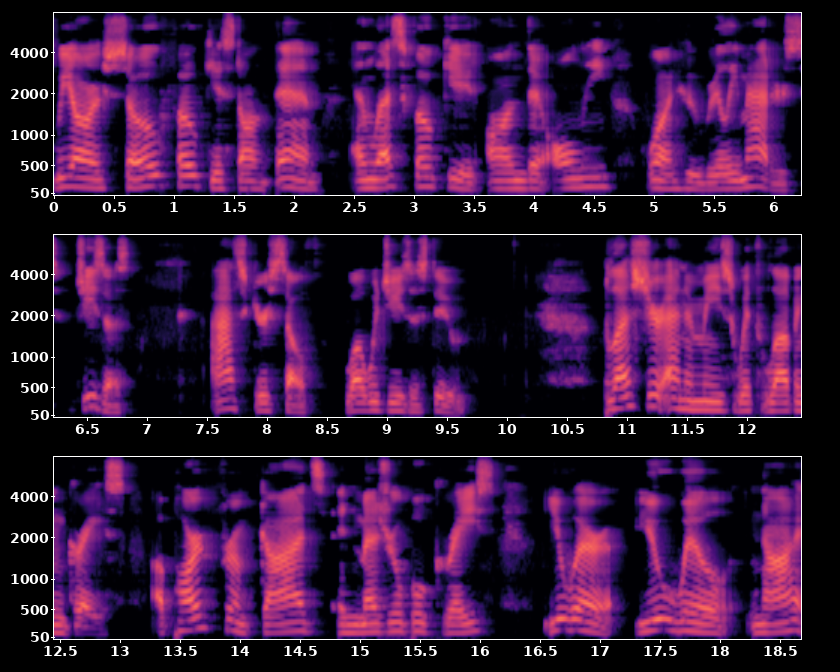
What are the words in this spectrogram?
we are so focused on them and less focused on the only one who really matters, Jesus. Ask yourself, what would Jesus do? Bless your enemies with love and grace. Apart from God's immeasurable grace, you will, you will not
